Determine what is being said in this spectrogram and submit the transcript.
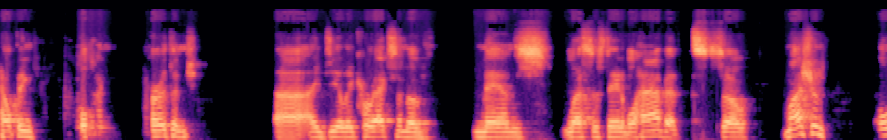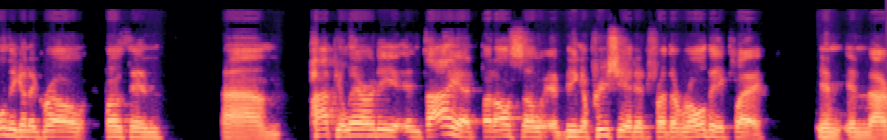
helping earth and uh, ideally correct some of man's less sustainable habits. So mushrooms only going to grow both in um, popularity in diet, but also being appreciated for the role they play in in uh,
